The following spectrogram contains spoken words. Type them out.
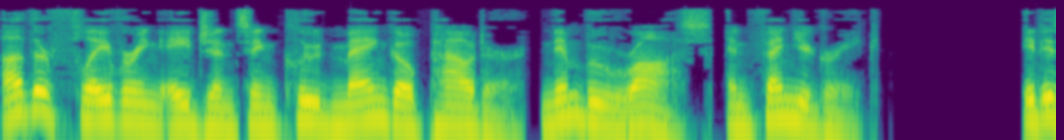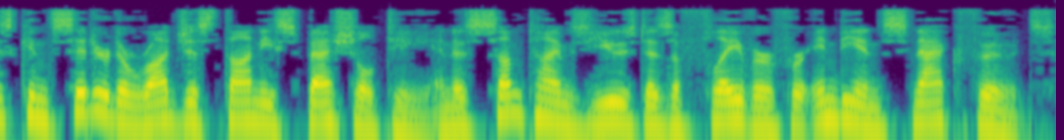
Other flavoring agents include mango powder, nimbu ras, and fenugreek. It is considered a Rajasthani specialty and is sometimes used as a flavor for Indian snack foods.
